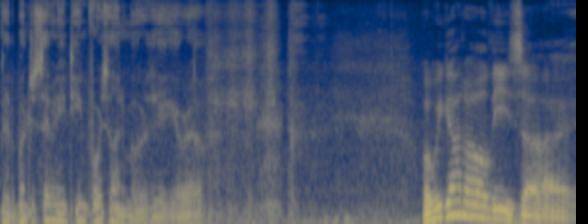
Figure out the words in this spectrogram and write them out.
got a bunch of 718 four cylinder motors to get rid of. Well, we got all these uh,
